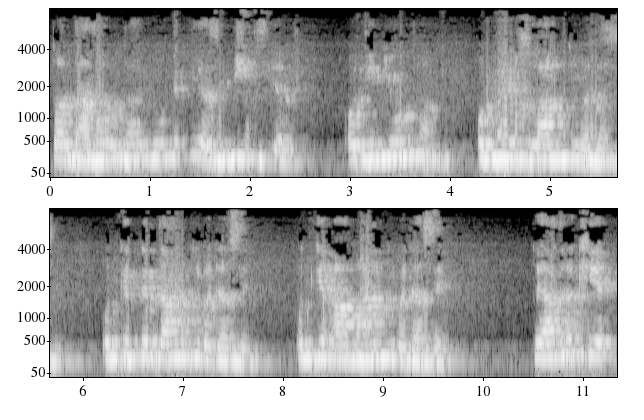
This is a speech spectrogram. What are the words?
تو اندازہ ہوتا ہے کہ وہ کتنی عظیم شخصیت اور یہ کیوں تھا؟ ان کے اخلاق کی وجہ سے، ان کے کردار کی وجہ سے، ان کے اعمال کی وجہ سے۔ تو یاد رکھیے،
